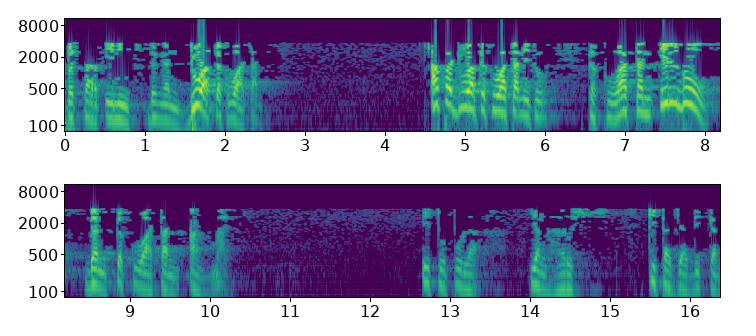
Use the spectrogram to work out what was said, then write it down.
besar ini dengan dua kekuatan. Apa dua kekuatan itu? Kekuatan ilmu dan kekuatan amal. Itu pula yang harus kita jadikan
